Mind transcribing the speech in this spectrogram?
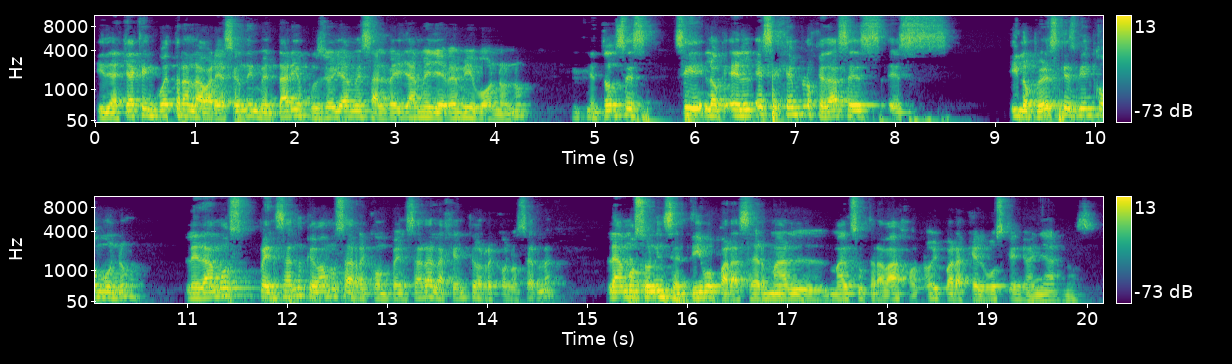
y de aquí a que encuentran la variación de inventario, pues yo ya me salvé, ya me llevé mi bono, ¿no? Entonces, sí, lo, el, ese ejemplo que das es, es, y lo peor es que es bien común, ¿no? Le damos, pensando que vamos a recompensar a la gente o reconocerla, le damos un incentivo para hacer mal, mal su trabajo, ¿no? Y para que él busque engañarnos.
